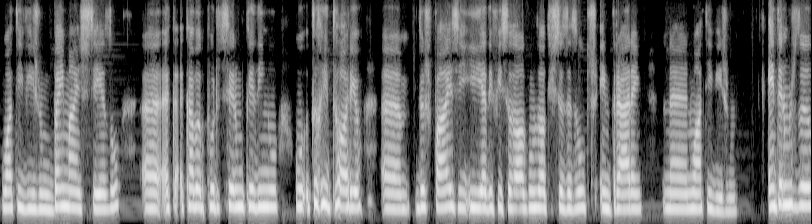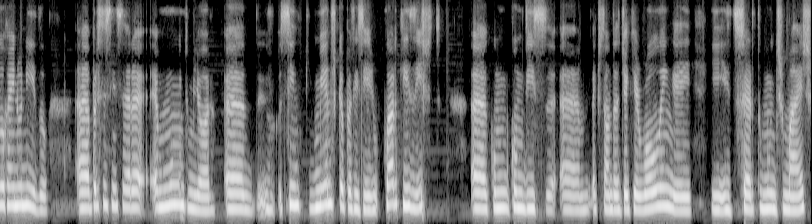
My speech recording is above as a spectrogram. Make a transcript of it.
o ativismo bem mais cedo, uh, acaba por ser um bocadinho o território uh, dos pais e, e, é difícil alguns autistas adultos entrarem na, no ativismo. Em termos de, do Reino Unido, Uh, para ser sincera, é muito melhor. Uh, sinto menos capacitismo. Claro que existe, uh, como, como disse, a questão da J.K. Rowling e, e, de certo muitos mais,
